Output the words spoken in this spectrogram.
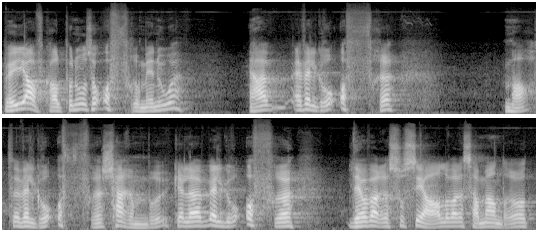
Ved å gi avkall på noe så ofrer vi noe. Jeg, velger å ofre mat, jeg velger å ofre skjermbruk, eller jeg velger å ofre det å være sosial og være sammen med andre og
